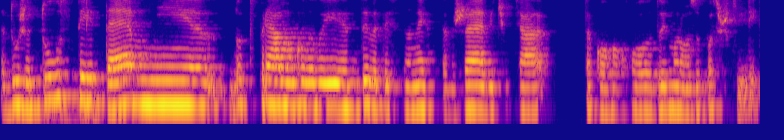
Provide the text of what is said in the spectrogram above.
дуже тусклі, темні. От прямо коли ви дивитесь на них, це вже відчуття такого холоду і морозу по шкірі.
